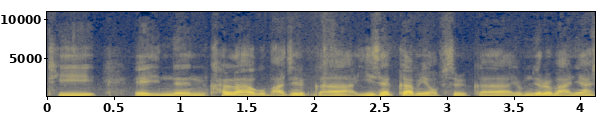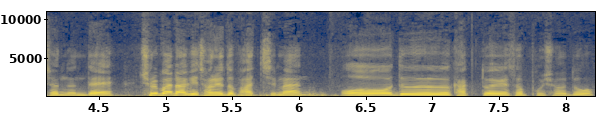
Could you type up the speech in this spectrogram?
뒤에 있는 컬러하고 맞을까? 이색감이 없을까? 염려를 많이 하셨는데 출발하기 전에도 봤지만 어느 각도에서 보셔도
